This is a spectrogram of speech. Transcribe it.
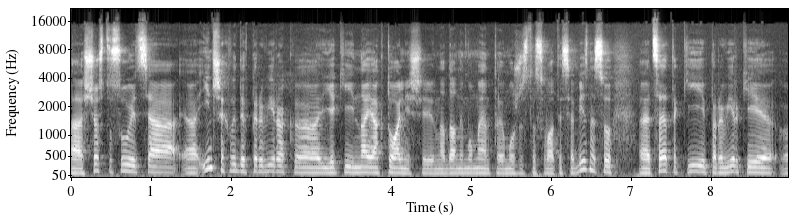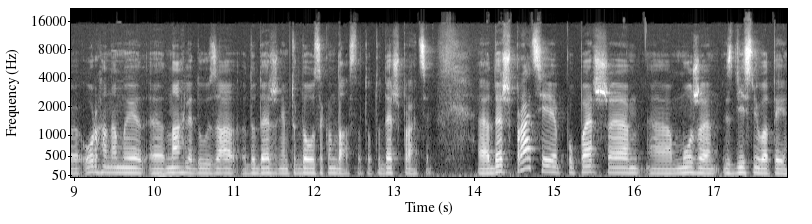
Е, Що стосується е, інших видів перевірок, е, які найактуальніші на даний момент можуть стосуватися бізнесу, це такі перевірки органами нагляду за додержанням трудового законодавства, тобто держпраці. Держпраці, по-перше, може здійснювати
